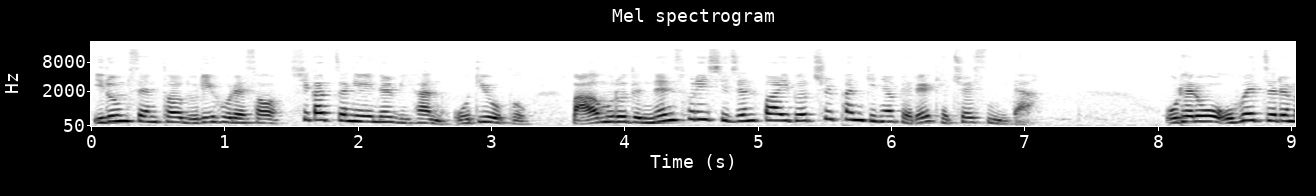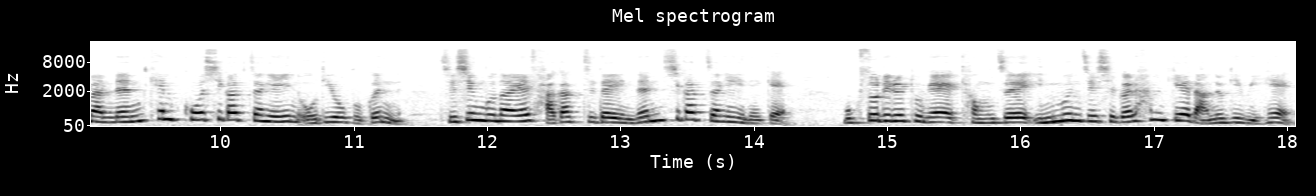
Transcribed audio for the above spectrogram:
이룸센터 누리홀에서 시각장애인을 위한 오디오북 마음으로 듣는 소리 시즌5 출판 기념회를 개최했습니다. 올해로 5회째를 맞는 캠코 시각장애인 오디오북은 지식문화의 사각지대에 있는 시각장애인에게 목소리를 통해 경제, 인문 지식을 함께 나누기 위해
